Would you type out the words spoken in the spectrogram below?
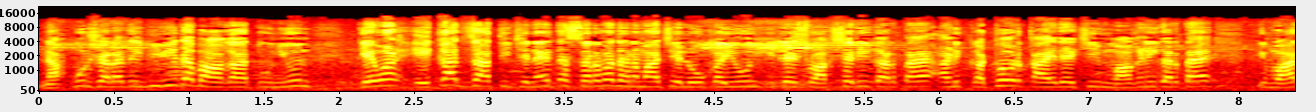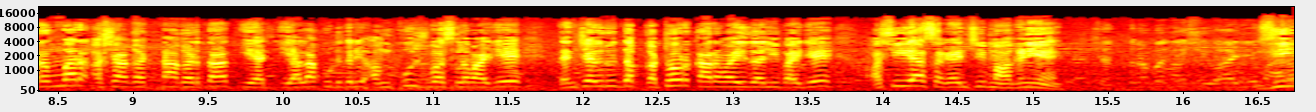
नागपूर शहरातील विविध भागातून येऊन केवळ एकाच जातीचे नाही तर सर्व धर्माचे लोक येऊन इथे स्वाक्षरी करताय आणि कठोर कायद्याची मागणी करताय की वारंवार अशा घटना घडतात याला कुठेतरी अंकुश बसलं पाहिजे त्यांच्या विरुद्ध कठोर कारवाई झाली पाहिजे अशी या सगळ्यांची मागणी आहे. Chhatrapati Shivaji Zee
